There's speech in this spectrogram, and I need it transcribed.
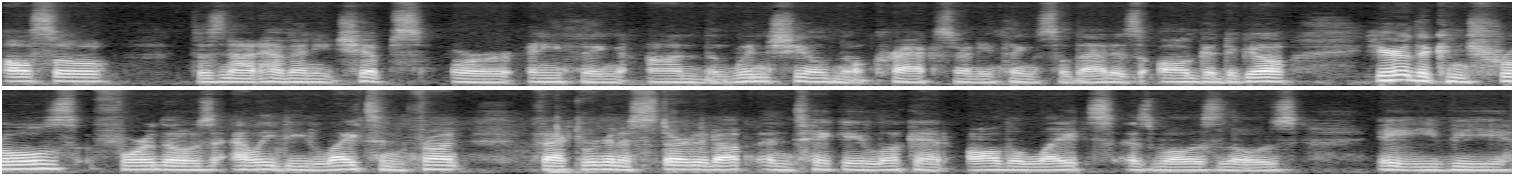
also does not have any chips or anything on the windshield, no cracks or anything, so that is all good to go. Here are the controls for those LED lights in front. In fact, we're going to start it up and take a look at all the lights as well as those AEV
